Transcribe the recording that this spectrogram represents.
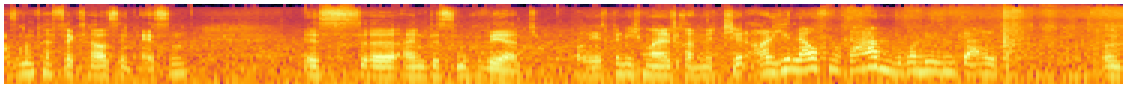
Das Unperfekthaus in Essen ist äh, ein Besuch wert. oh, jetzt bin ich mal dran mit Tieren. Oh, hier laufen Raben rum, die sind geil. und,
